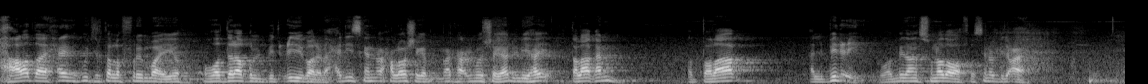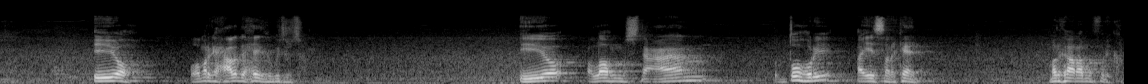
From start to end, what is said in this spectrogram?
xaaladda ay xaydka ku jirta la furi maayo oo waa dalaaq lbidciyi baa la dhaha xadiiskan waxaa loo sheegay markaa culimadu sheegaan inuu yahay dalaaqan aطalaaq albidci waa midaan sunada waafaqsino bidcaah iyo waa markay xaaladda xaydka ku jirto. Iyo allahu mustacaan duhri ay sarkeen. Markaana ma furi karo.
